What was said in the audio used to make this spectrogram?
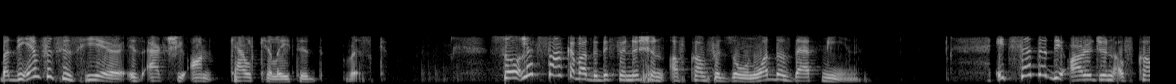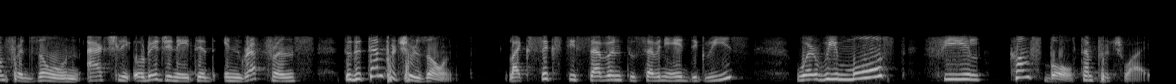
But the emphasis here is actually on calculated risk. So let's talk about the definition of comfort zone. What does that mean? It's said that the origin of comfort zone actually originated in reference to the temperature zone, like 67 to 78 degrees, where we most feel comfortable temperature-wise,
